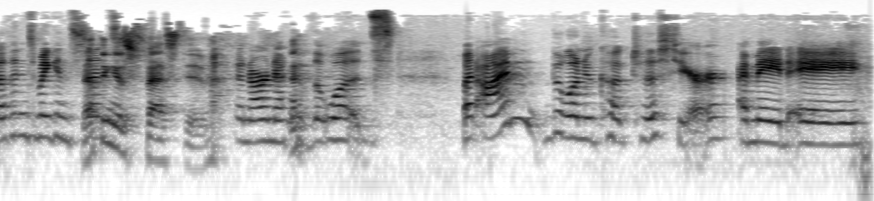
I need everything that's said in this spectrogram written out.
Nothing's making sense. nothing is festive. in our neck of the woods. But I'm the one who cooked this year. I made a.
